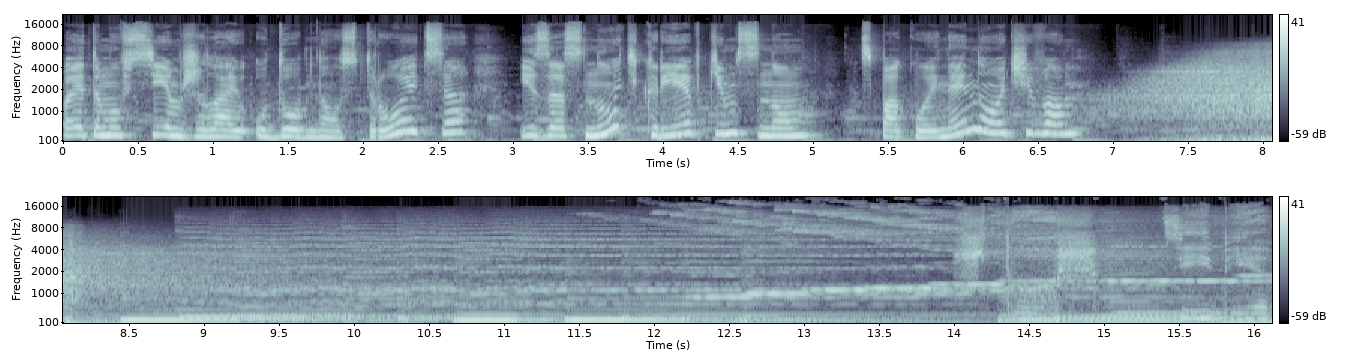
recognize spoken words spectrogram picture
поэтому всем желаю удобно устроиться и заснуть крепким сном. Спокойной ночи вам! Что ж, тебе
